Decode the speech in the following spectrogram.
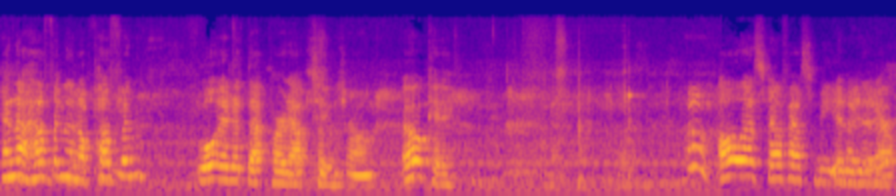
And a huffing and a puffing. We'll edit that part out too. Something's wrong. Okay. Oh. All that stuff has to be edited out.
